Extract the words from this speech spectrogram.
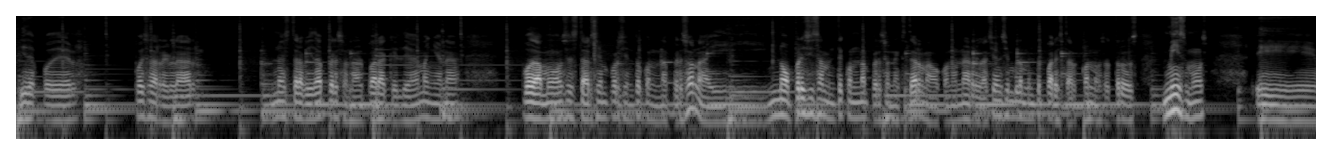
y de poder pues arreglar nuestra vida personal para que el día de mañana podamos estar 100% con una persona y no precisamente con una persona externa o con una relación, simplemente para estar con nosotros mismos eh,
